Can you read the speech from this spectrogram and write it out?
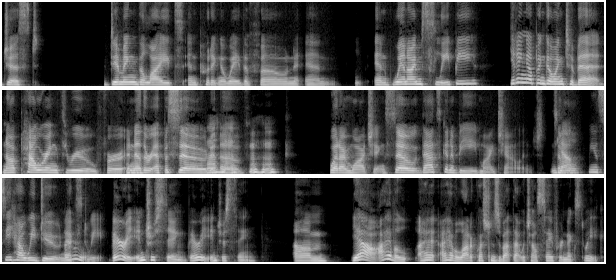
just dimming the lights and putting away the phone and and when I'm sleepy, getting up and going to bed, not powering through for mm-hmm. another episode mm-hmm. of mm-hmm. what I'm watching. So that's going to be my challenge. So yeah. we'll see how we do next oh, week. Very interesting. Very interesting. Um, yeah, I have a I, I have a lot of questions about that, which I'll say for next week.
